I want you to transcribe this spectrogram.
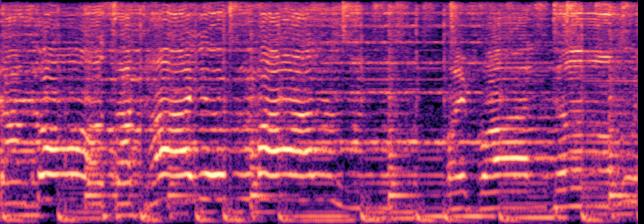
ต่างก็ศรัทธายึดมั่นไม่ฝันถึง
